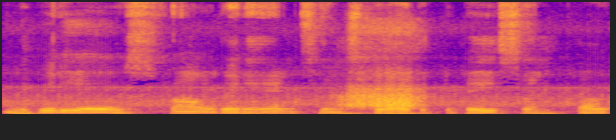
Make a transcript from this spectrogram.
And the video is finally going to end since we're at the basin part.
